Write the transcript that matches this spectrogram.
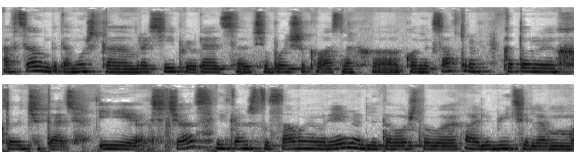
а в целом потому, что в России появляется все больше классных э, комикс-авторов, которых стоит читать. И сейчас, мне кажется, самое время для того, чтобы любителям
